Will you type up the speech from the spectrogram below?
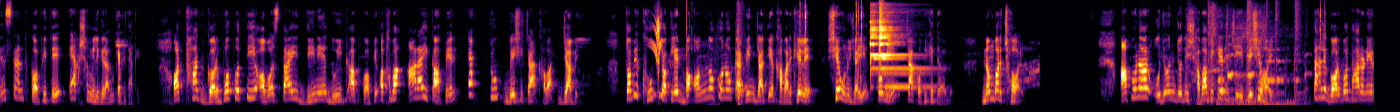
ইনস্ট্যান্ট কফিতে একশো মিলিগ্রাম ক্যাফি থাকে। অর্থাৎ গর্ভবতী অবস্থায় দিনে দুই কাপ কফি অথবা আড়াই কাপের একটু বেশি চা খাওয়া যাবে। তবে খুব চকলেট বা অন্য কোনো ক্যাফিন জাতীয় খাবার খেলে সে অনুযায়ী কমিয়ে চা কফি খেতে হবে। নম্বর ছয়, আপনার ওজন যদি স্বাভাবিকের চেয়ে বেশি হয়, তাহলে গর্ভধারণের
